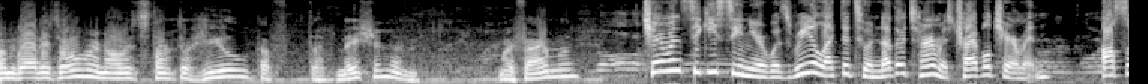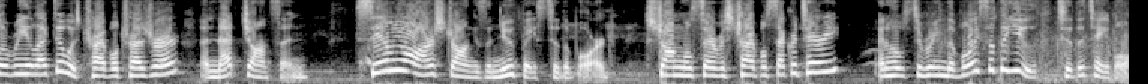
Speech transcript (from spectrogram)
I'm glad it's over. Now it's time to heal the, the nation and my family. Chairman Seki Sr. was re-elected to another term as tribal chairman. Also re-elected was tribal treasurer Annette Johnson. Samuel R. Strong is a new face to the board. Strong will serve as tribal secretary and hopes to bring the voice of the youth to the table.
